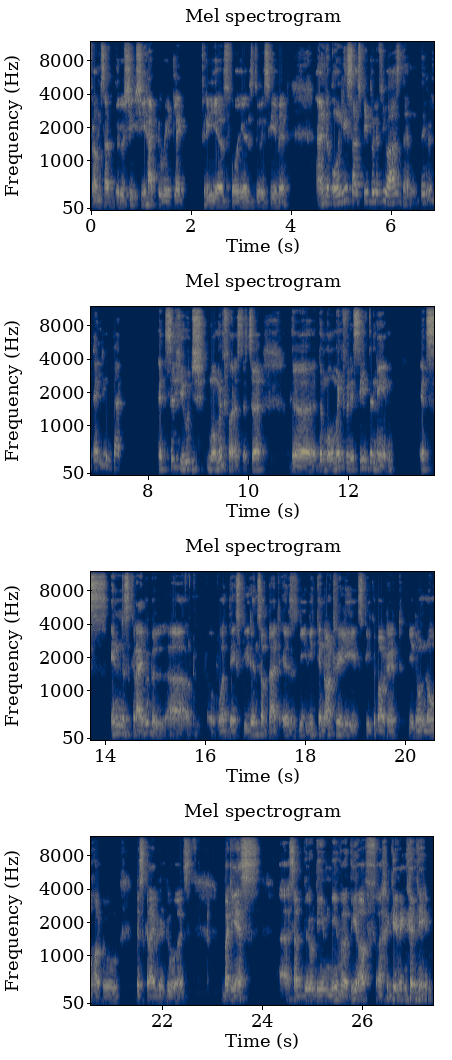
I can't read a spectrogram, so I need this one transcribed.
from Sadhguru. She she had to wait like three years, four years to receive it, and only such people, if you ask them, they will tell you that it's a huge moment for us. It's a the the moment we receive the name. It's indescribable uh, what the experience of that is. We we cannot really speak about it. We don't know how to describe it into words. But yes, uh, Sadhguru deemed me worthy of uh, giving a name.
